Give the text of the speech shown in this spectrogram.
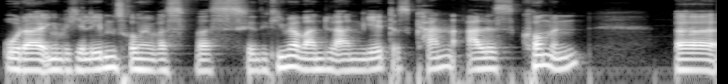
oder irgendwelche Lebensräume, was, was den Klimawandel angeht. Das kann alles kommen. Äh,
